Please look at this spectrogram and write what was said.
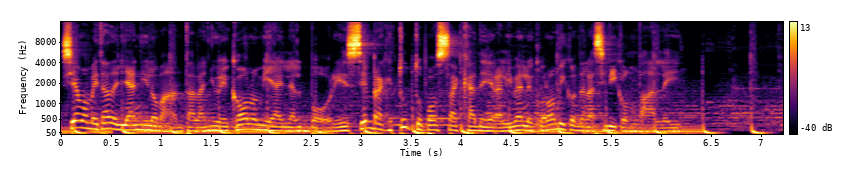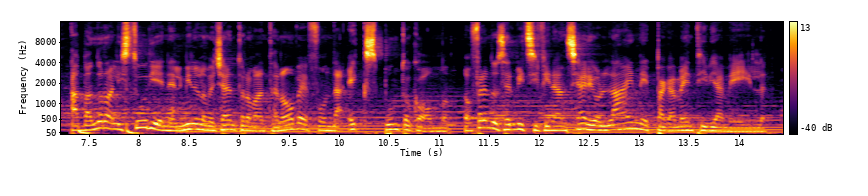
Siamo a metà degli anni 90, la New Economy è agli albori e sembra che tutto possa accadere a livello economico nella Silicon Valley. Abbandona gli studi e nel 1999 fonda X.com, offrendo servizi finanziari online e pagamenti via mail.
